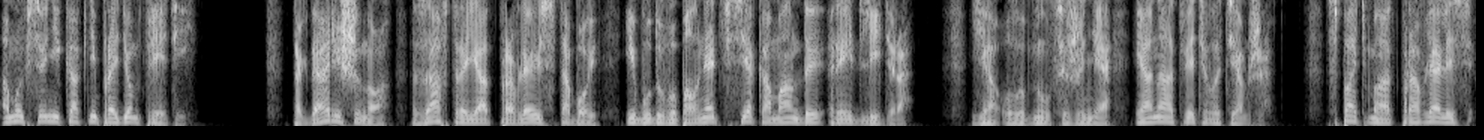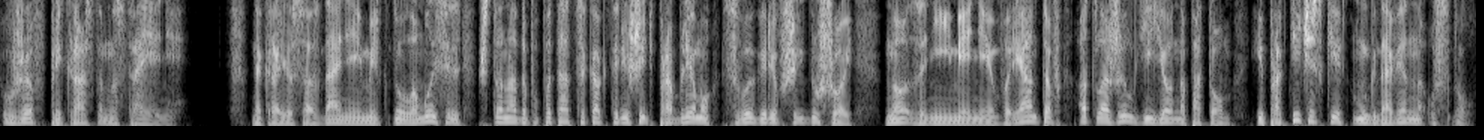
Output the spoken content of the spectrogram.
а мы все никак не пройдем третий. Тогда решено. Завтра я отправляюсь с тобой и буду выполнять все команды рейд-лидера. Я улыбнулся жене, и она ответила тем же. Спать мы отправлялись уже в прекрасном настроении. На краю сознания мелькнула мысль, что надо попытаться как-то решить проблему с выгоревшей душой, но за неимением вариантов отложил ее на потом и практически мгновенно уснул.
